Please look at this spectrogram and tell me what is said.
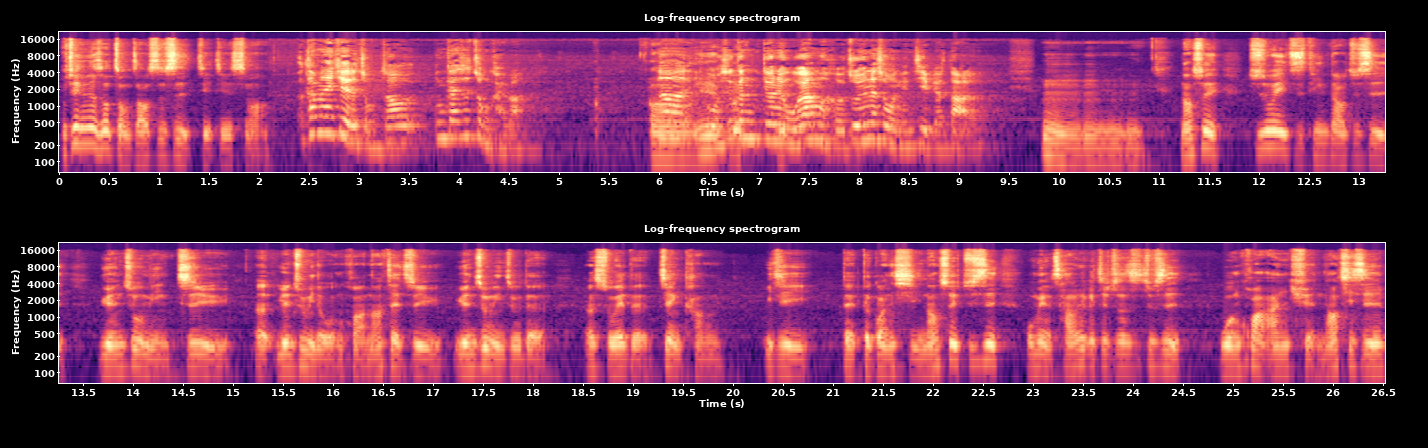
不确定那时候总招是不是姐姐是吗？他们那届的总招应该是仲恺吧？哦、那我是跟丢脸，我跟他们合作，因为那时候我年纪也比较大了。嗯嗯嗯嗯。然后所以就是会一直听到，就是原住民之于呃原住民的文化，然后再之于原住民族的呃所谓的健康。以及的的关系，然后所以就是我们有查到一个，就是就是文化安全。然后其实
